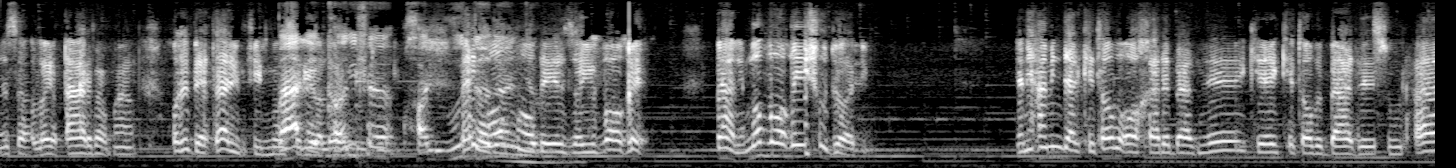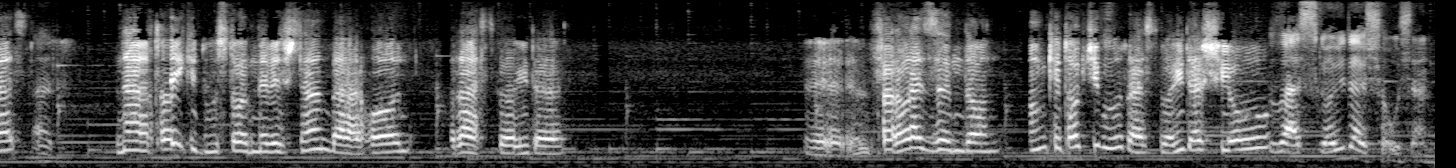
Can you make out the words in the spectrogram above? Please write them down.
مثل حالای قرب من خود بهتر این فیلم بله هالیوود دادن ما به ازای واقع. بله ما واقعیشو داریم. یعنی همین در کتاب آخر بنده که کتاب برد سور هست. بله. نقد هایی که دوستان نوشتن به هر حال رستگاری در فرار از زندان. اون کتاب چی بود؟ رستگاری در شیا و رستگاری در شوشن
